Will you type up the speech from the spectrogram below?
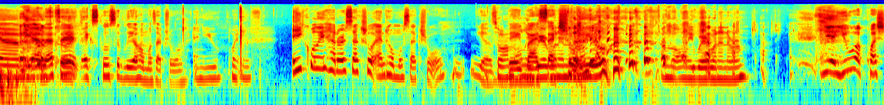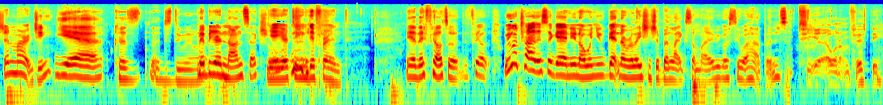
am. Yeah, that's it. Exclusively a homosexual. And you, pointless. Equally heterosexual and homosexual. Yeah, So I'm the big only weird one in the bisexual. I'm the only weird one in the room yeah, you a question mark, G. Yeah. because I just do it. Maybe you're non-sexual. Yeah, your thing different. Yeah, they fail to they fail. We're gonna try this again. You know, when you get in a relationship and like somebody, we're gonna see what happens. Yeah, when I'm 50.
